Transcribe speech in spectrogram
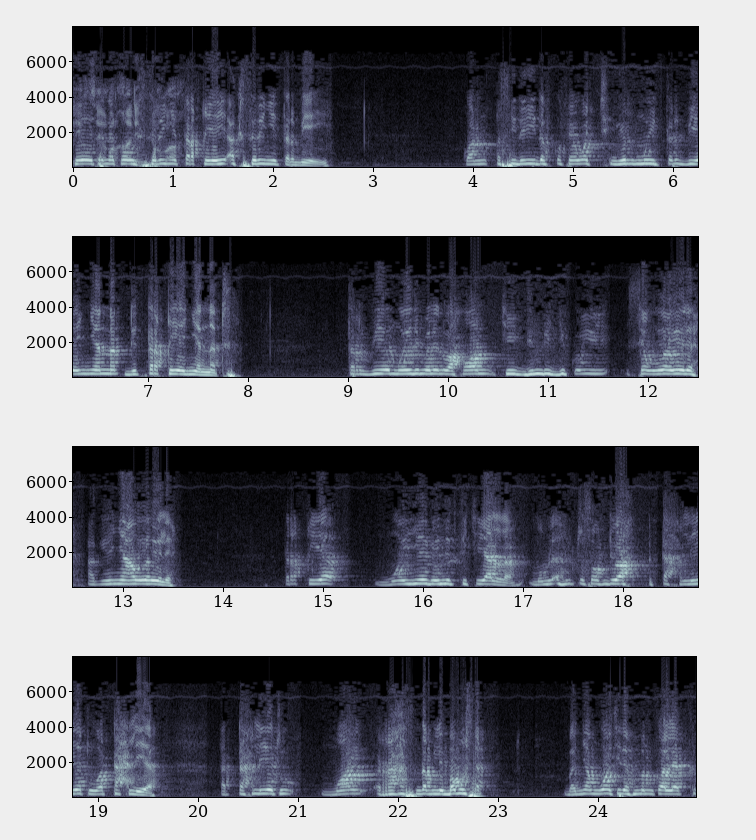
féete na kaw sëriñi tarqiya yi ak sëriñi tarbiya yi kon xasida yi daf ko fee wacc ngir muy tarbiya ñennat di tarqiya ñennat tarbiya mooy li ma leen waxoon ci dindi jikko yu sew yooyu le ak yu ñaaw yooyu le tarqiya mooy yéege nit ki ci yàlla moom la ahlu tasawuf di wax taxliyatu wa taxliya ak taxliyatu mooy raxas ndab li ba mu set ba ñam woo ci def mën ko lekk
